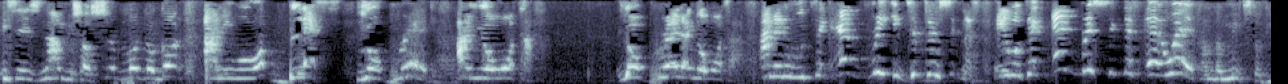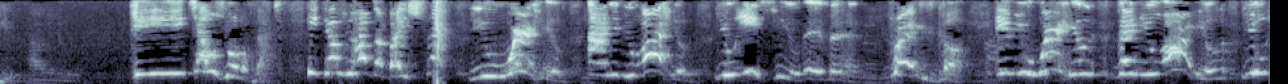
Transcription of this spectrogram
He says, Now you shall serve the Lord your God, and he will bless your bread and your water. Your bread and your water. And then he will take every Egyptian sickness. He will take every sickness away from the midst of you. He tells you all of that. He tells you how that by his stripes you were healed. And if you are healed, you is healed. Amen. Praise God. If you were healed, then you are healed. You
